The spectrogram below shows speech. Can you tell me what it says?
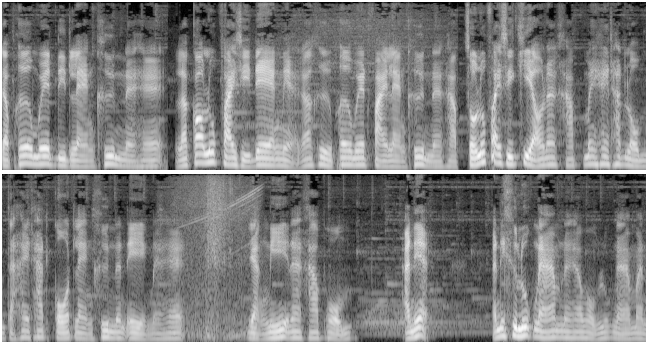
จะเพิ่มเวทดินแรงขึ้นนะฮะแล้วก็ลูกไฟสีแดงเนี่ยก็คือเพิ่มเวทไฟแรงขึ้นนะครับส่วนลูกไฟสีเขียวนะครับไม่ให้ทัดลมแต่ให้ทัดโกดแรงขึ้นนั่นเองนะฮะอย่างนี้นะครับผมอันเนี้ยอันนี้คือลูกน้ำนะครับผมลูกน้ำมัน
